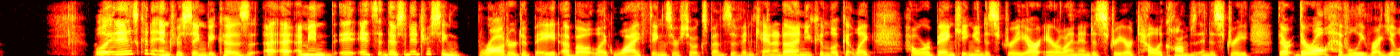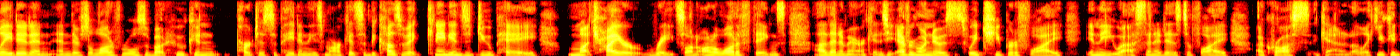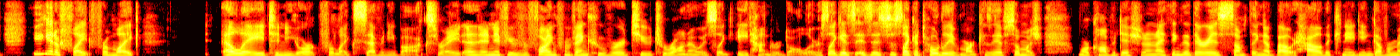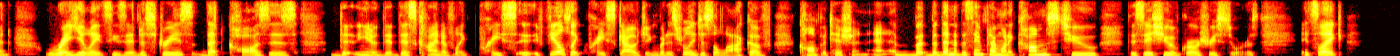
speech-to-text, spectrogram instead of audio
Well, it is kind of interesting because I, I mean, it, it's there's an interesting broader debate about like why things are so expensive in Canada, and you can look at like how our banking industry, our airline industry, our telecoms industry, they're they're all heavily regulated, and and there's a lot of rules about who can participate in these markets, and because of it, Canadians do pay much higher rates on on a lot of things uh, than Americans. Everyone knows it's way cheaper to fly in the U.S. than it is to fly across Canada. Like you could you get a flight from like LA to New York for like 70 bucks, right? And, and if you're flying from Vancouver to Toronto, it's like $800. Like it's, it's, it's just like a totally different market because they have so much more competition. And I think that there is something about how the Canadian government regulates these industries that causes the, you know, the, this kind of like price, it feels like price gouging, but it's really just a lack of competition. And, but, but then at the same time, when it comes to this issue of grocery stores, it's like,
